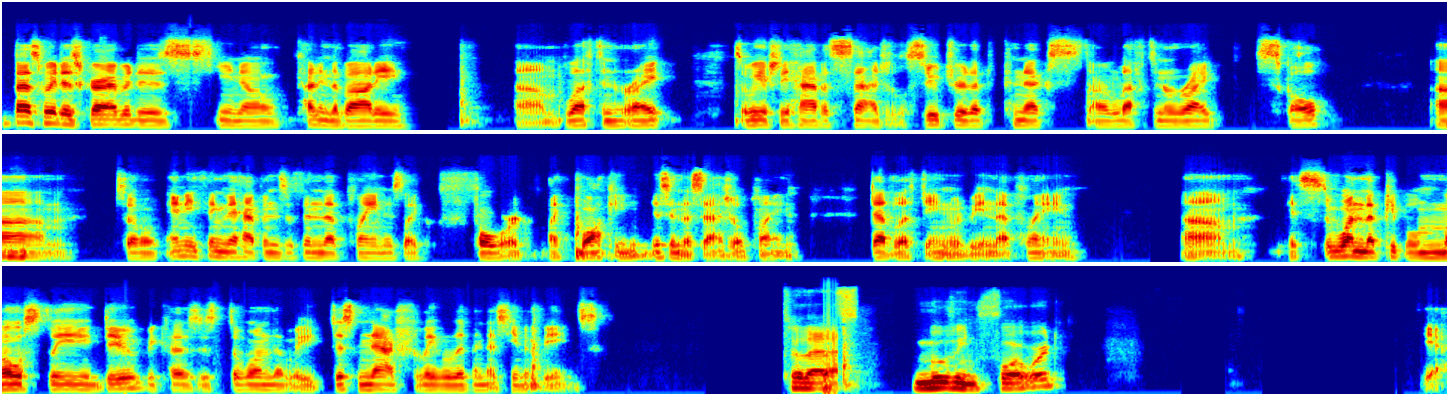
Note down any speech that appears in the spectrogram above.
Best way to describe it is, you know, cutting the body um, left and right. So we actually have a sagittal suture that connects our left and right skull. Mm-hmm. So anything that happens within that plane is like forward, like walking is in the sagittal plane. Deadlifting would be in that plane. Um, it's the one that people mostly do because it's the one that we just naturally live in as human beings. So that's moving forward? Yeah.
